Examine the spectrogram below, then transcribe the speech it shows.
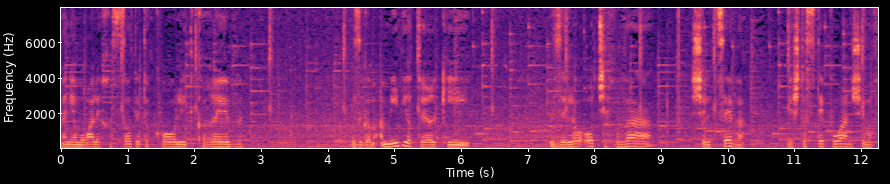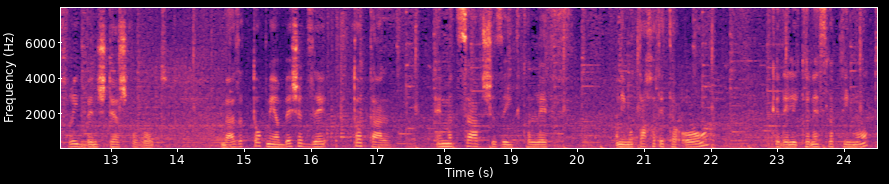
ואני אמורה לכסות את הכל, להתקרב. וזה גם עמיד יותר כי זה לא עוד שכבה של צבע. יש את ה step 1 שמפריד בין שתי השכבות, ואז ה top מייבש את זה total. אין מצב שזה יתקלף. אני מותחת את העור כדי להיכנס לפינות,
